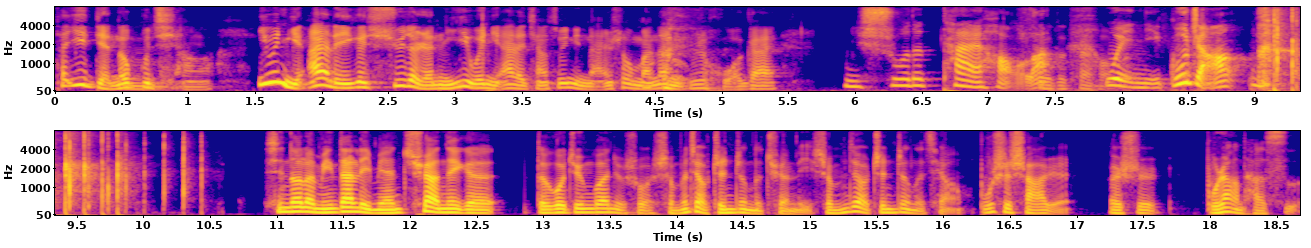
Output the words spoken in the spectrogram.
他一点都不嗯强啊。因为你爱了一个虚的人，你以为你爱了强，所以你难受吗？那你不是活该？你说的太好说了，的太好了。为你鼓掌。辛德勒名单里面劝那个德国军官就说：“什么叫真正的权利？什么叫真正的强？不是杀人，而是不让他死。”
